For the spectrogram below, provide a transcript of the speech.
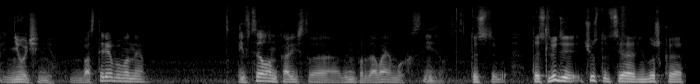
не очень востребованы. И в целом количество вин продаваемых снизилось. То есть, то есть люди чувствуют себя немножко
